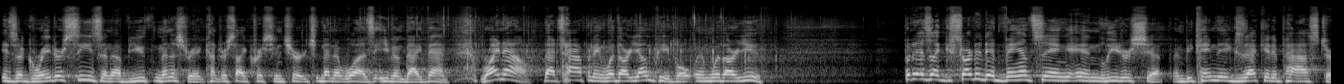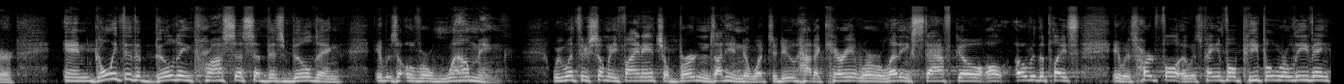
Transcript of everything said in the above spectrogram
is a greater season of youth ministry at Countryside Christian Church than it was even back then. Right now, that's happening with our young people and with our youth. But as I started advancing in leadership and became the executive pastor and going through the building process of this building, it was overwhelming. We went through so many financial burdens, I didn't know what to do, how to carry it. We were letting staff go all over the place. It was hurtful, it was painful. People were leaving.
